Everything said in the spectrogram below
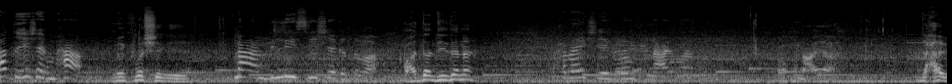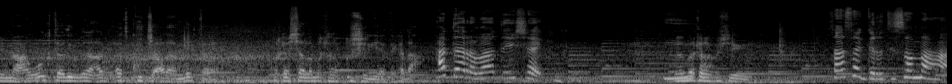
hadda ii sheeg maxaa miyaan kuma sheegaya macan biliis ii sheeg haddaba haddaan diidana waxbaa ii sheeg waan ku nacay maan waa ku nacayaa daxabi maca ogta adigu aad- ku jeclaa mogtahay marka insha alla markaan ku sheegaya ka dhac hadda rabaada ii sheeg. Markaan ku sheegay saasaa garatay soo maaha.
